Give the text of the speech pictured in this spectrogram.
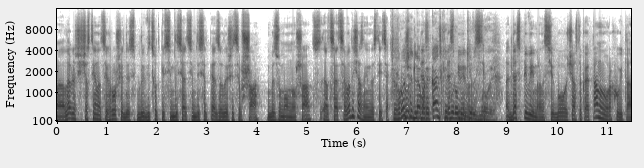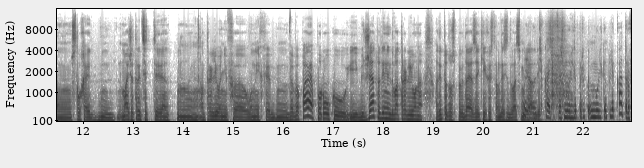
Е, Левляча частина цих грошей, десь відсотків 70-75 залишиться в США, безумовно, в США. Це, це, величезна інвестиція. Це гроші для для- американських виробників зброї. Для співвимірності, бо часто кажуть, та ну рахуй там, слухай, майже 30 е, трильйонів е, у них е, ВВП по року і бюджет 1,2 трильйона, а ти тут розповідає за якихось там 10-20 Ні, ну, мільярдів. чекайте, це ж мультиплікатор.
